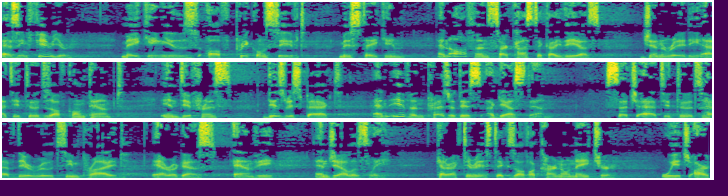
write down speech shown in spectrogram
as inferior, making use of preconceived, mistaken, and often sarcastic ideas generating attitudes of contempt, indifference, disrespect, and even prejudice against them. Such attitudes have their roots in pride, arrogance, envy, and jealousy, characteristics of a carnal nature which are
